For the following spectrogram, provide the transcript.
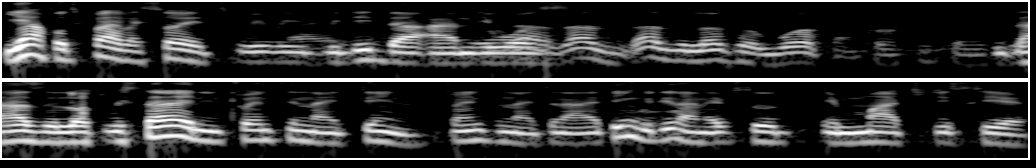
Yeah, 45. I saw it. We we, we did that, and it was that's, that's, that's a lot of work and. That's a lot. We started in 2019, 2019, and I think we did an episode in March this year.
